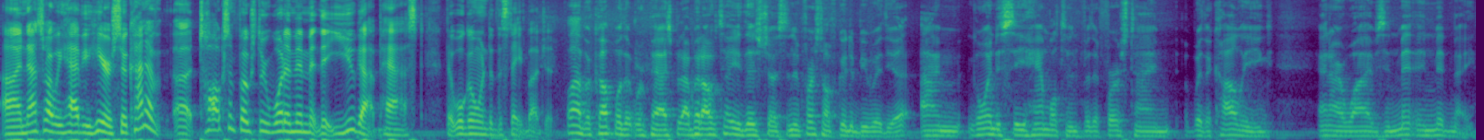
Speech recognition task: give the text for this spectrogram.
uh, and that's why we have you here. So, kind of uh, talk some folks through what amendment that you got passed that will go into the state budget. Well, I have a couple that were passed, but I, but I'll tell you this, Justin. And first off, good to be with you. I'm going to see Hamilton for the first time with a colleague and our wives in in mid May.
